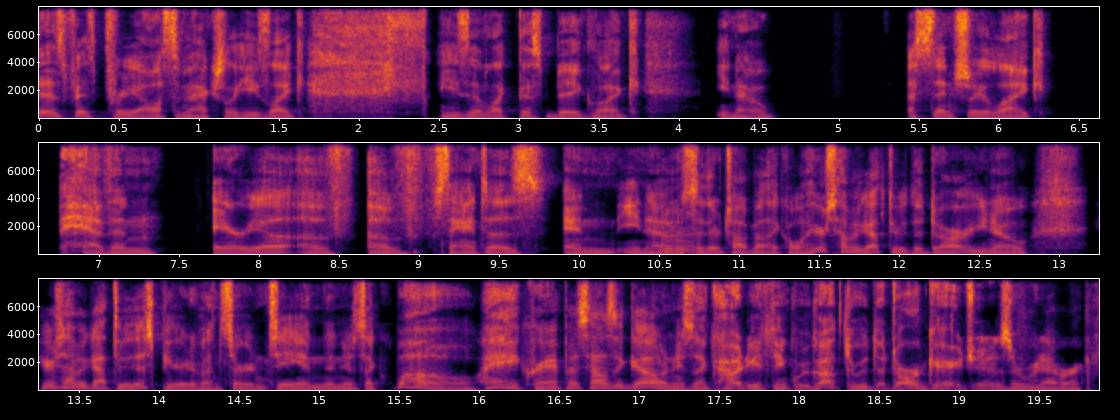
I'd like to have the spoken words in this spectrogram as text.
it's, it's pretty awesome actually he's like he's in like this big like you know essentially like heaven area of of santas. And you know Mm. so they're talking about like well here's how we got through the dark you know here's how we got through this period of uncertainty. And then it's like whoa hey krampus how's it going? He's like how do you think we got through the dark ages or whatever?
